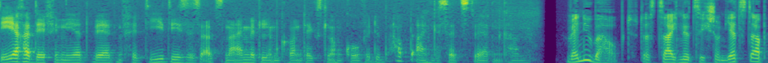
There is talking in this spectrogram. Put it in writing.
derer definiert werden, für die dieses Arzneimittel im Kontext Long-Covid überhaupt eingesetzt werden kann. Wenn überhaupt, das zeichnet sich schon jetzt ab,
